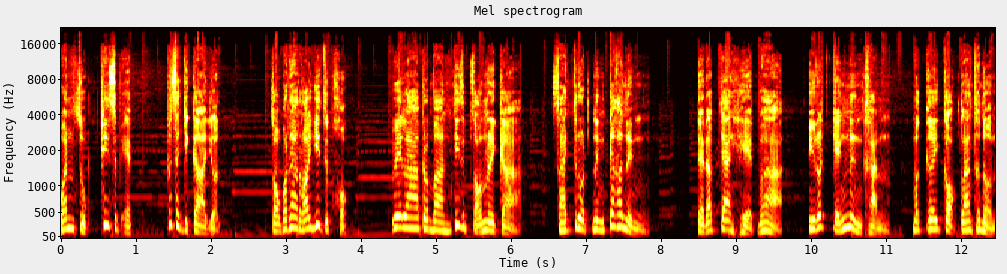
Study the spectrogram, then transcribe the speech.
วันศุกร์ที่ 11 พฤศจิกายน 2526 เวลาประมาณ 22นาฬิกาสายตรวจ 191 ได้รับแจ้งเหตุว่ามีรถเก๋งหนึ่งคัน มาเกยเกาะกลางถนน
